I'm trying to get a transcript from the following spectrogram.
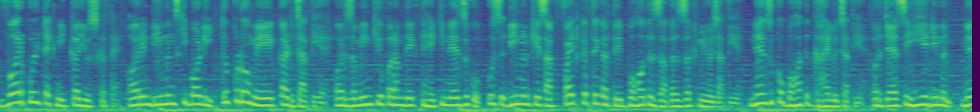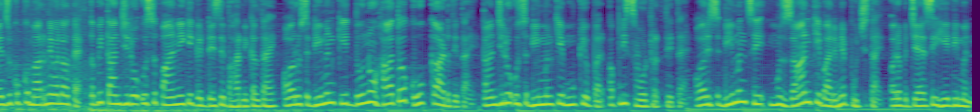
वर्पुल टेक्निक का यूज़ करता है और इन डीमंस की बॉडी टुकड़ों में कट जाती है और ज़मीन के ऊपर हम देखते हैं कि नेजुको उस डीमन के साथ फाइट करते करते बहुत ज़्यादा जख्मी हो जाती है। नेजुको बहुत घायल हो जाती है। और जैसे ही ये डीमन नेजुको को मारने वाला होता है, तभी तांजिरो उस पानी के गड्ढे से बाहर निकलता है और उस डीमन के दोनों हाथों को काट देता है। तांजिरो उस डीमन के मुँह के ऊपर अपनी स्वोट रख देता है और इस डीमन से मुजान के बारे में पूछता है। और अब जैसे ही डीमन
